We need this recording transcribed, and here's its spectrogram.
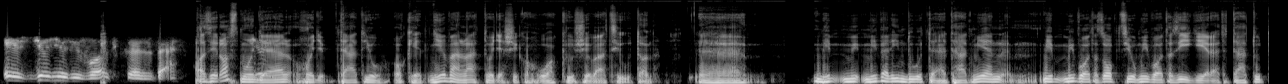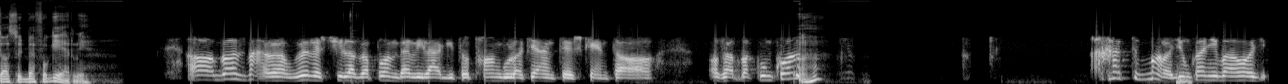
és gyönyörű volt közben. Azért azt mondja el, hogy tehát jó, oké, nyilván látta, hogy esik a hó a külső Váci úton. E, mi, mi, mivel indult el? Tehát milyen, mi, mi volt az opció, mi volt az ígéret? Tehát tudta azt, hogy be fog érni? A gazmár a vörös csillaga pont bevilágított hangulatjelentésként a, az ablakunkon. Aha. Hát maradjunk annyiba, hogy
